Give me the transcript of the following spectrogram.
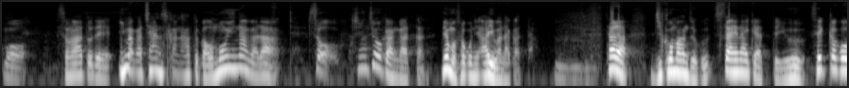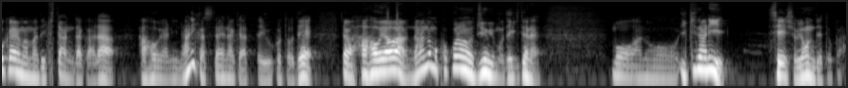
もうその後で「今がチャンスかな」とか思いながらそう緊張感があった。でもそこに愛はなかった。ただ自己満足伝えなきゃっていうせっかく岡山まで来たんだから母親に何か伝えなきゃっていうことでだから母親は何のも心の準備もできてない。もうあのいきなり聖書読んでとか、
